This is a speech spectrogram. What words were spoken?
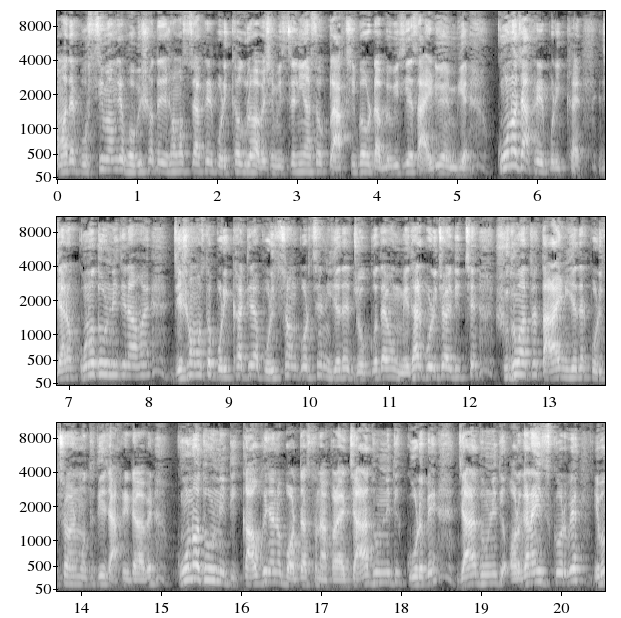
আমাদের পশ্চিমবঙ্গে ভবিষ্যতে যে সমস্ত চাকরির পরীক্ষাগুলো হবে, সে মিসলেনিয়াস হোক, ক্লার্কশিপ হোক ডাব্লিউবিসিএস আইডিও এমবিএ কোনো চাকরির পরীক্ষায় যেন কোনো দুর্নীতি না হয়, যে সমস্ত পরীক্ষার্থীরা পরিশ্রম করছে, নিজেদের যোগ্যতা এবং মেধার পরিচয় দিচ্ছে, শুধুমাত্র তারাই নিজেদের পরিশ্রমের মধ্যে দিয়ে চাকরিটা পাবেন কোনো দুর্নীতি কাউকে যেন বরদাস্ত না করায়। যারা দুর্নীতি করবে, যারা দুর্নীতি অর্গানাইজ করবে এবং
